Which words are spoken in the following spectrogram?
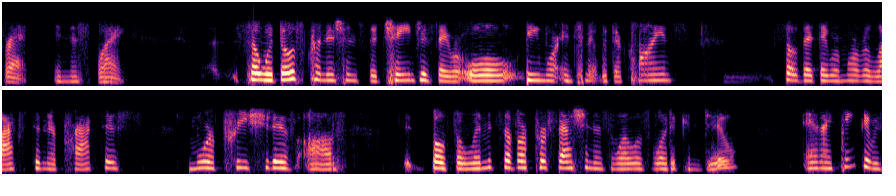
threat in this way. So, with those clinicians, the changes, they were all being more intimate with their clients so that they were more relaxed in their practice, more appreciative of both the limits of our profession as well as what it can do. And I think there was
